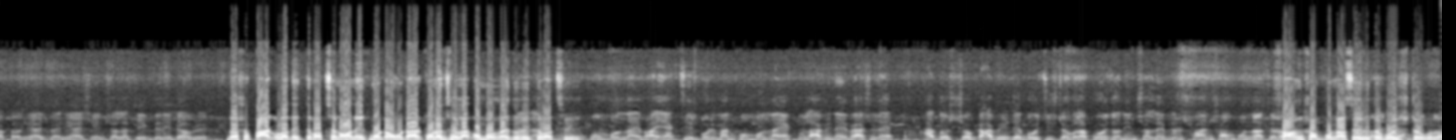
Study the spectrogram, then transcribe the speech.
ডক্টর নিয়ে আসবে নিয়ে আসে ইনশাল্লাহ চেক দিয়ে নিতে হবে। দর্শক পাগুলো দেখতে পাচ্ছেন অনেক মোটা মোটা আর কোনো ঝোলা কম্বল নাই তো দেখতে পাচ্ছি। কম্বল নাই ভাই এক চিল পরিমাণ কম্বল নাই একটু লাভই নাই ভাই। আসলে আদর্শ গাভীর যে বৈশিষ্ট্যগুলো প্রয়োজন ইনশাআল্লাহ এর ভিতরে স্বয়ং সম্পূর্ণ আছে স্বয়ং সম্পূর্ণ আছে এর ভিতরে বৈশিষ্ট্যগুলো।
